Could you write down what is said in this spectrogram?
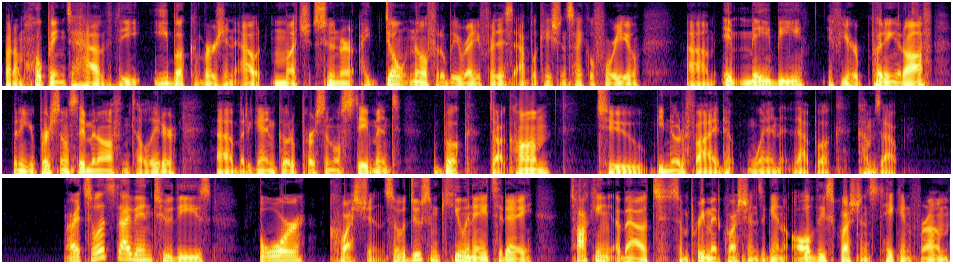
but I'm hoping to have the ebook version out much sooner. I don't know if it'll be ready for this application cycle for you. Um, it may be if you're putting it off, putting your personal statement off until later. Uh, but again, go to personalstatementbook.com to be notified when that book comes out. All right, so let's dive into these four questions. So we'll do some Q&A today talking about some pre-med questions. Again, all these questions taken from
